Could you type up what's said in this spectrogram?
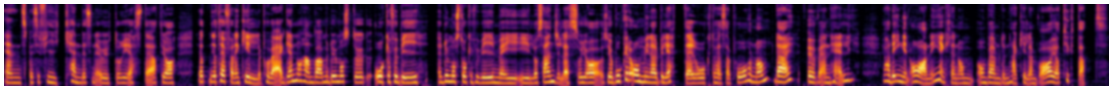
en specifik händelse när jag var ute och reste, att jag, jag, jag, träffade en kille på vägen och han bara, men du måste åka förbi, du måste åka förbi mig i Los Angeles. Och jag, så jag bokade om mina biljetter och åkte och hälsade på honom där över en helg. Jag hade ingen aning egentligen om, om vem den här killen var. Jag tyckte att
